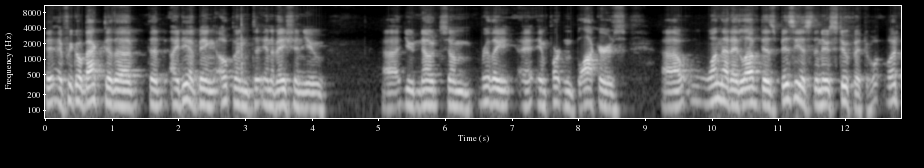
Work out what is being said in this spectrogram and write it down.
If we go back to the, the idea of being open to innovation, you uh, you note some really uh, important blockers. Uh, one that I loved is busy is the new stupid. What, what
